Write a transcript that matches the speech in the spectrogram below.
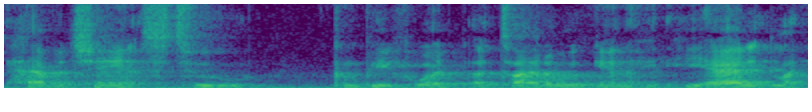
have a chance to compete for a, a title again. He, had it like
